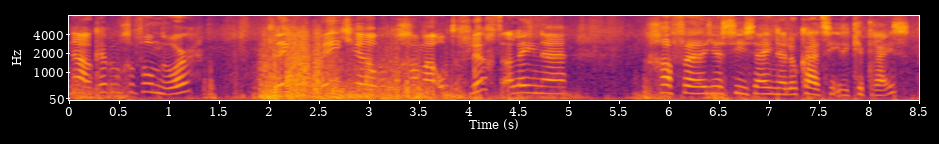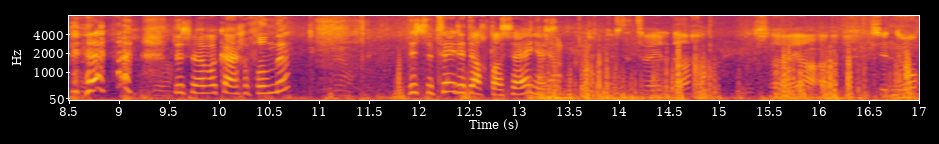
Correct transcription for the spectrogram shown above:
Nou, ik heb hem gevonden hoor. Het leek een beetje op het programma Op de Vlucht. Alleen eh, gaf eh, Jessie zijn eh, locatie iedere keer prijs. dus we hebben elkaar gevonden. Dit is de tweede dag pas, hè Jessie? Het is de tweede dag. Dus ja, ik zit nu op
